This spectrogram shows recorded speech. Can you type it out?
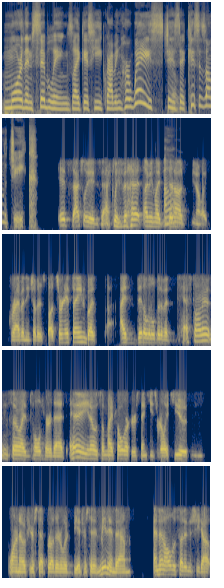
more than siblings? Like, is he grabbing her waist? Is it kisses on the cheek? It's actually exactly that. I mean, like Oh. they're not, you know, like grabbing each other's butts or anything, but I did a little bit of a test on it, and so I told her that, hey, you know, some of my coworkers think he's really cute and want to know if your stepbrother would be interested in meeting them. And then all of a sudden, she got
